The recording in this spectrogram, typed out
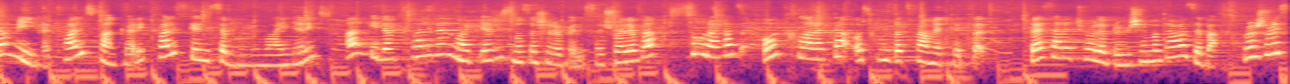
და მიიღე თვალის ფანქარი, თვალის გელისებული ლაინერი, ან კიდევ თვალიდან მაკიაჟის მოსაშორებელი საშუალება, სულ რაღაც 4 ლარად და 99 თეთრად. და ეს არაჩვეულებრივი შემოთავაზება ბროშურის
